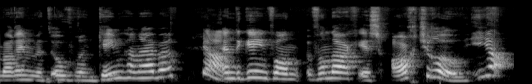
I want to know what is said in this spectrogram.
waarin we het over een game gaan hebben. Ja, En de game van vandaag is Archero. ja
